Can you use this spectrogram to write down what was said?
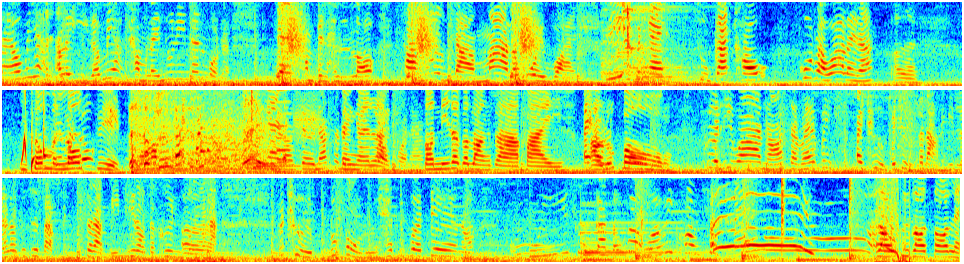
แล้วไม่อยากอะไรอีกแล้วไม่อยากทำอะไรนู่นนี่นั่นหมดอะ แกล้งทำเป็นทะเลาะสร้างเรื่องดราม่าแล้วโวยวายนี่เป็นไงสุกัสเขาพูดมาว่าอะไรนะอะไรอีส้มมันโรคจิตเป็นไงเราเจอนักแสดเป็นงไงที่ใหล่ะญ่กว่านะตอนนี้เรากำลังจะไปไปเอาเอาลูลูกกโป่โป่งงเพื่อที่ว่าเนาะจะไม่ไปไปถือไปถึงสนามบินแล้วเราก็จะแบบสนามบินที่เราจะขึ้นตรงนั้นอะก็ถือลูกโป่งคือแฮปปี้เบิร์ดเดย์เนาะอุ้ยสุกัสต้องแบบว่ามีความสุขแน่เราคือเราตอแหล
